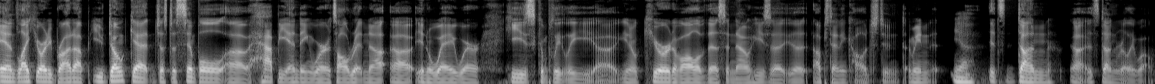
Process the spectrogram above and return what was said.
and like you already brought up, you don't get just a simple uh, happy ending where it's all written up uh, in a way where he's completely uh, you know cured of all of this, and now he's a, a upstanding college student. I mean, Yeah. it's done. Uh, it's done really well.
